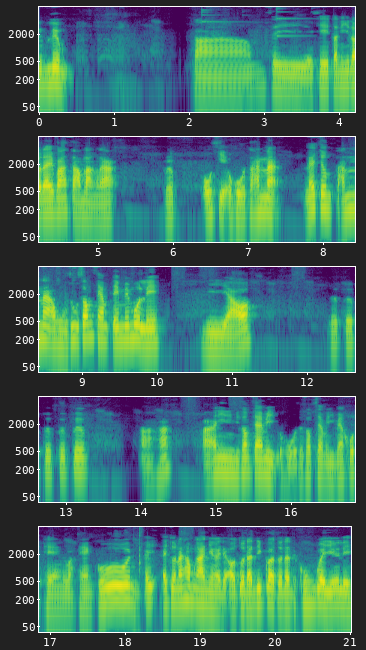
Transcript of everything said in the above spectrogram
ลืมลืมสามสี่โอเค ตอนนี้เราได้บ้านสามหลังแล้วปึ๊บโอเค โอ้โห ตันน่ะ และจนตันน่ะ โอ้โหตู้ซ่อมแซมเต็มไปหมดเลย เดี๋ยวปึ๊บปึ๊บปึ๊บปึ๊บปึ๊บอ่าฮะอะอันนี้มีซ่อมแซมอีก โอ้โห แต่ซ่อมแซมอันนี้แม่งโคตรแพงเลยว่ะ แพงกุนไอไอตัวนั้นทำงานยังไง เดี๋ยวเอาตัวนั้นดีกว่า ตัวนั้นคุ้มกว่าเยอะเลย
